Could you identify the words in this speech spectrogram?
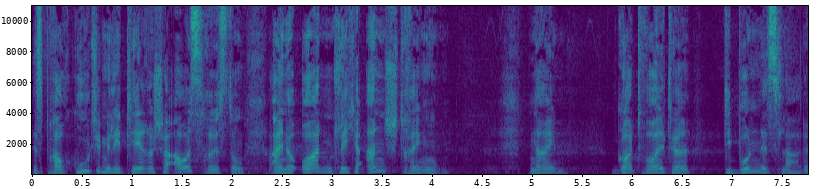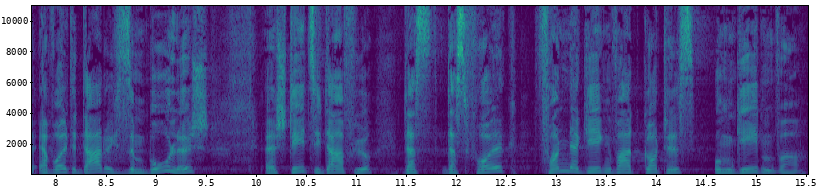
Es braucht gute militärische Ausrüstung, eine ordentliche Anstrengung. Nein, Gott wollte die Bundeslade. Er wollte dadurch symbolisch, steht sie dafür, dass das Volk von der Gegenwart Gottes umgeben war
